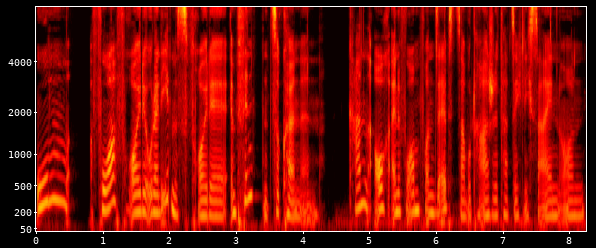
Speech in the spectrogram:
um Vorfreude oder Lebensfreude empfinden zu können, kann auch eine Form von Selbstsabotage tatsächlich sein. Und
